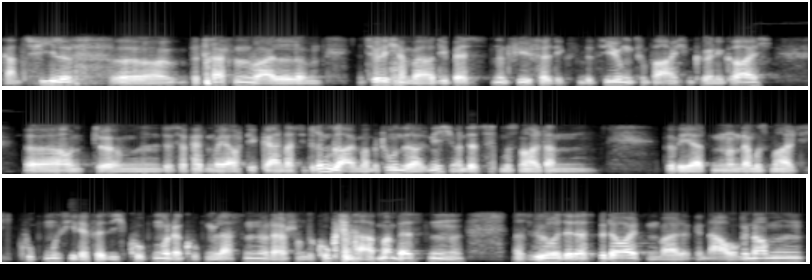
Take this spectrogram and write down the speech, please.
ganz viele äh, betreffen, weil ähm, natürlich haben wir die besten und vielfältigsten Beziehungen zum Vereinigten Königreich. Äh, und ähm, deshalb hätten wir ja auch die, gern, dass die drin bleiben, aber tun sie halt nicht. Und das muss man halt dann bewerten und da muss man halt gucken, muss jeder für sich gucken oder gucken lassen oder schon geguckt haben am besten, ne? was würde das bedeuten? Weil genau genommen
